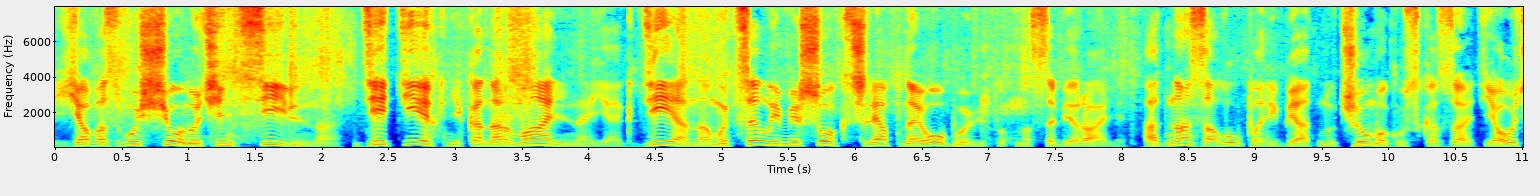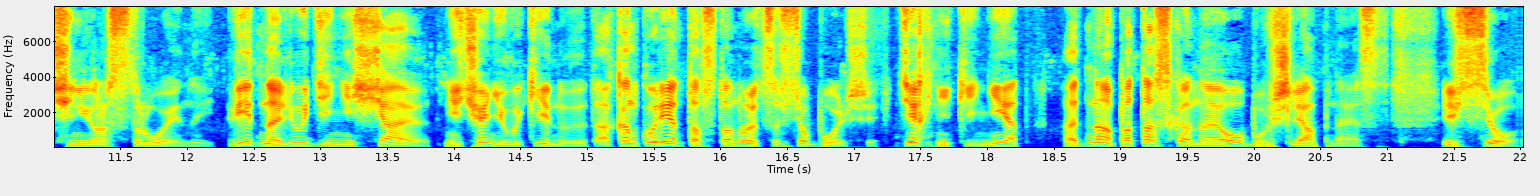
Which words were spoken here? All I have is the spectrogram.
я возмущен очень сильно. Где техника нормальная? Где она? Мы целый мешок шляпной обуви тут насобирали. Одна залупа, ребят, ну что могу сказать? Я очень расстроенный. Видно, люди нищают, ничего не выкидывают, а конкурентов становится все больше. Техники нет, одна потасканная обувь шляпная. И все.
